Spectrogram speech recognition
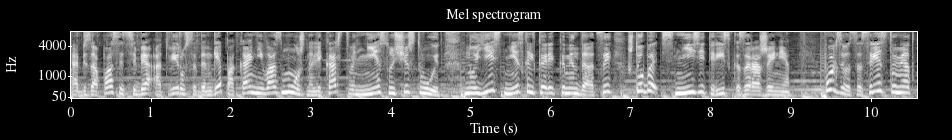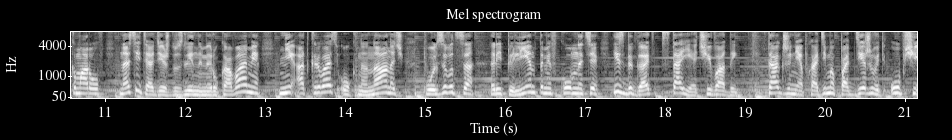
Обезопасить себя от вируса ДНГ пока невозможно, лекарства не существует. Но есть несколько рекомендаций, чтобы снизить риск заражения пользоваться средствами от комаров, носить одежду с длинными рукавами, не открывать окна на ночь, пользоваться репеллентами в комнате, избегать стоячей воды. Также необходимо поддерживать общий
